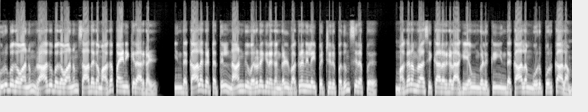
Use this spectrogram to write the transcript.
குருபகவானும் ராகு பகவானும் சாதகமாக பயணிக்கிறார்கள். இந்த காலகட்டத்தில் நான்கு வருடகிரகங்கள் வக்ரநிலை பெற்றிருப்பதும் சிறப்பு. மகரம் ராசிக்காரர்களாகிய உங்களுக்கு இந்த காலம் ஒரு பொற்காலம்.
